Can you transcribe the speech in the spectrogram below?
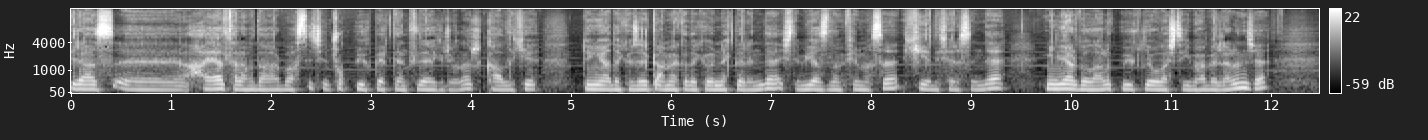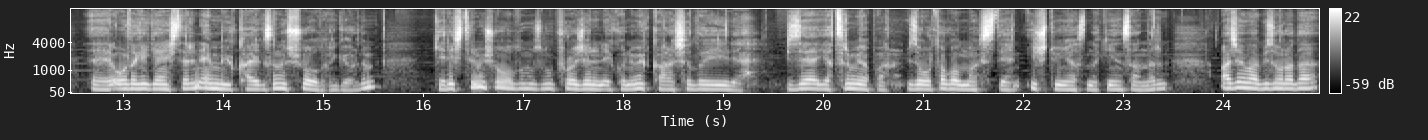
biraz e, hayal tarafı da ağır bastığı için çok büyük beklentilere giriyorlar. Kaldı ki dünyadaki özellikle Amerika'daki örneklerinde işte bir yazılım firması iki yıl içerisinde milyar dolarlık büyüklüğe ulaştığı gibi haberler alınca e, oradaki gençlerin en büyük kaygısının şu olduğunu gördüm. Geliştirmiş olduğumuz bu projenin ekonomik karşılığı ile bize yatırım yapan, bize ortak olmak isteyen iş dünyasındaki insanların acaba biz orada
